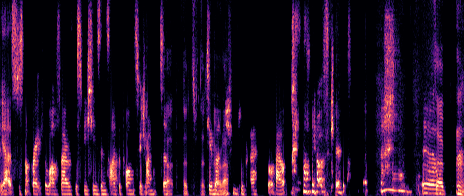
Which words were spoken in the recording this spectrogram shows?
yeah, it's just not great for the welfare of the species inside the pond. So we try not to uh, that's, that's too much enough. and keep her sort of out on the outskirts. yeah. So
